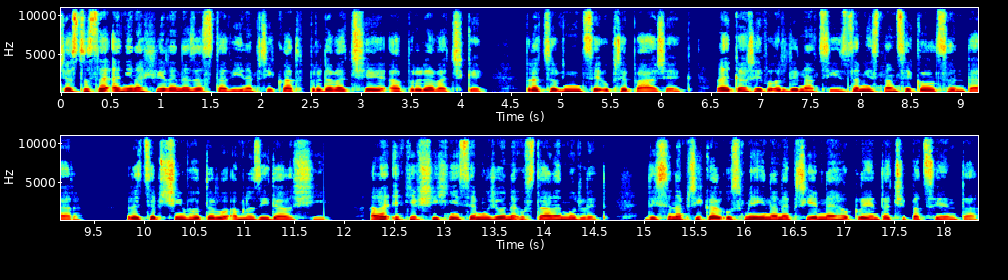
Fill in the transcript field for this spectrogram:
Často se ani na chvíli nezastaví, například prodavači a prodavačky, pracovníci u přepážek, lékaři v ordinacích, zaměstnanci call center, recepční v hotelu a mnozí další. Ale i ti všichni se můžou neustále modlit, když se například usmějí na nepříjemného klienta či pacienta,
